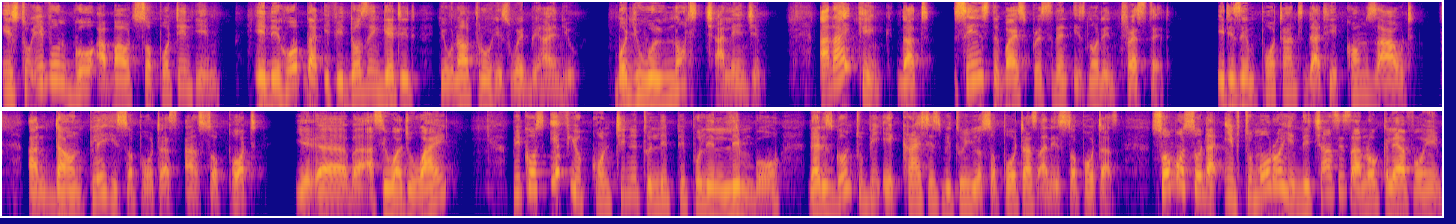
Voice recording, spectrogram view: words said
is to even go about supporting him in the hope that if he doesn't get it, he will now throw his weight behind you. But you will not challenge him. And I think that since the vice president is not interested, it is important that he comes out and downplay his supporters and support uh, Asiwaju. Why? Because if you continue to leave people in limbo, there is going to be a crisis between your supporters and his supporters. So much so that if tomorrow he, the chances are not clear for him,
